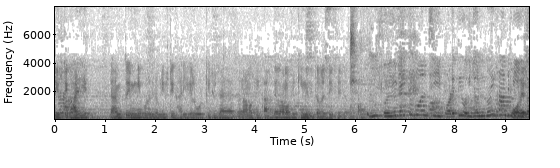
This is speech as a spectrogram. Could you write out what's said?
লিপস্টিক হারিয়ে আমি তো এমনি বলে দিলাম লিপস্টিক হারিয়ে গেলে ওর কিছু যায় আসবে না। আমাকে কাট দেবে আমাকে কিনে দিতে হবে সেই সেই জন্য ওইটাই তো বলছি পরে তুই ওই জন্যই কাঁদবি। পরে না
